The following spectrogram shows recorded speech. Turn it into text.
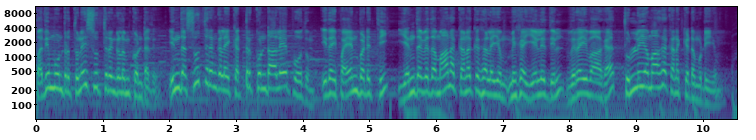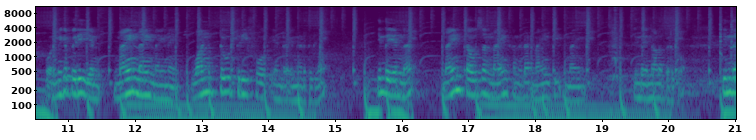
பதிமூன்று துணை சூத்திரங்களும் கொண்டது. இந்த சூத்திரங்களை கற்றுக்கொண்டாலே போதும். இதை பயன்படுத்தி எந்த விதமான கணக்குகளையும் மிக எளிதில் விரைவாக துல்லியமாக கணக்கிட முடியும். ஒரு மிகப்பெரிய எண் nine nine nine nine one two three four என்ற எண் எடுத்துக்கலாம். இந்த எண்ணை nine thousand nine hundred ninety nine இந்த எண்ணால் பெருக்கும் இந்த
